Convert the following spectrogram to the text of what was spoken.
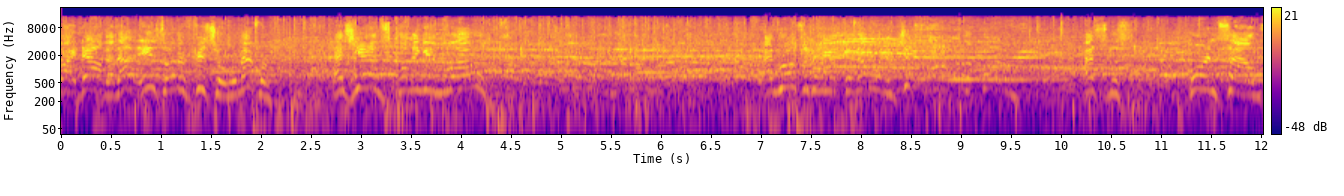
right now. Now that is unofficial, remember. As Jens coming in low. And going up for another one, and just off the bottom. As the horn sounds,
